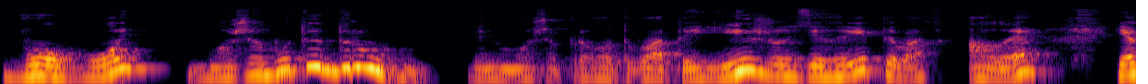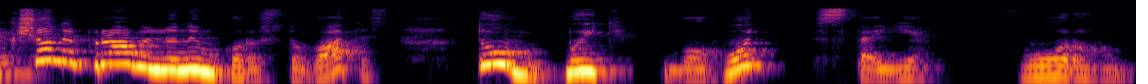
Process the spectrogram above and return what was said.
Вогонь може бути другом. Він може приготувати їжу, зігріти вас, але якщо неправильно ним користуватись, то мить вогонь стає ворогом.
